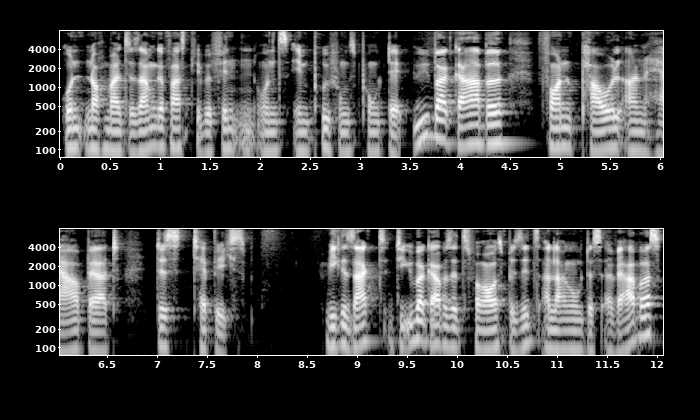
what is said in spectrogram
Und nochmal zusammengefasst, wir befinden uns im Prüfungspunkt der Übergabe von Paul an Herbert des Teppichs. Wie gesagt, die Übergabe setzt voraus Besitzerlangung des Erwerbers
